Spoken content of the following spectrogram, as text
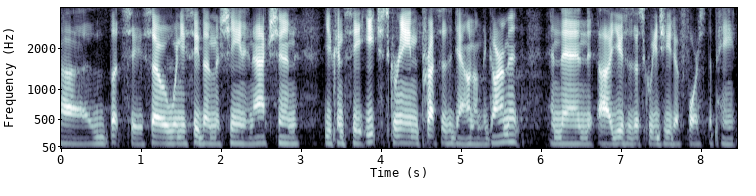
uh, let's see, so when you see the machine in action, you can see each screen presses down on the garment and then uh, uses a squeegee to force the paint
